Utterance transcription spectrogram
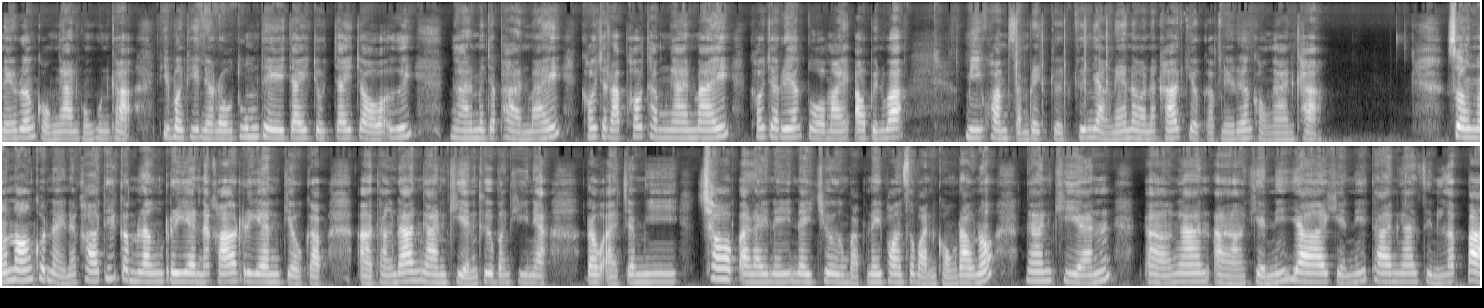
ในเรื่องของงานของคุณค่ะ ที่บางทีเนี่ยเราทุ่มเทใจจดใจจ่อว่าเอ้ย งานมันจะผ่านไหมเขาจะรับเข้าทำงานไหมเขาจะเรียกตัวไหมเอาเป็นว่า มีความสำเร็จเกิดขึ้นอย่างแน่นอนนะคะ เกี่ยวกับในเรื่องของงานค่ะ ส่วนน้องๆคนไหนนะคะที่กำลังเรียนนะคะ เรียนเกี่ยวกับทางด้านงานเขียนคือบางทีเนี่ยเราอาจจะมีชอบอะไรในในเชิงแบบในพรสวรรค์ของเราเนาะงานเขียนงานเขียนนิยาย เขียนนิทานงานศิลปะ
